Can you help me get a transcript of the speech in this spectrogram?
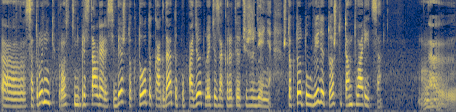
э, сотрудники просто не представляли себе, что кто-то когда-то попадет в эти закрытые учреждения, что кто-то увидит то, что там творится. Э,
